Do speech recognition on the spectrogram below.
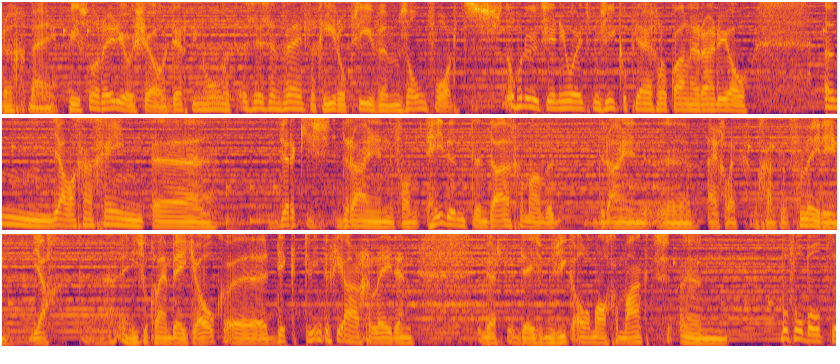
Terug bij Peaceful Radio Show 1356 hier op CFM Zandvoort. Nog een uurtje nieuwheidsmuziek op je eigen lokale radio. Ja, we gaan geen uh, werkjes draaien van heden ten dagen, maar we draaien uh, eigenlijk, we gaan het verleden in. Ja, uh, en niet zo'n klein beetje ook. dik 20 jaar geleden werd deze muziek allemaal gemaakt. Um, bijvoorbeeld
